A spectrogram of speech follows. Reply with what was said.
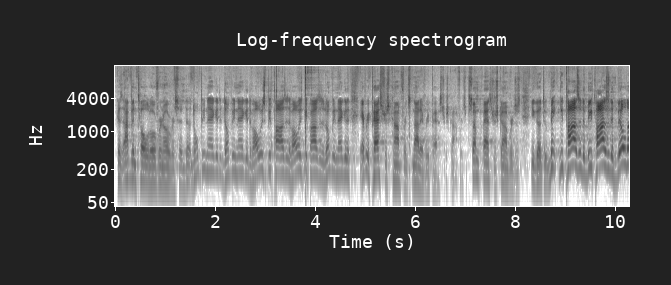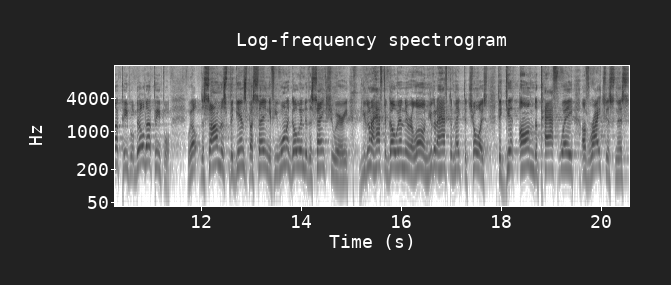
because I've been told over and over, said, don't be negative, don't be negative, always be positive, always be positive, don't be negative. Every pastor's conference, not every pastor's conference, some pastor's conferences you go to, be, be positive, be positive, build up people, build up people. Well, the psalmist begins by saying, if you want to go into the sanctuary, you're going to have to go in there alone. You're going to have to make the choice to get on the pathway of righteousness.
